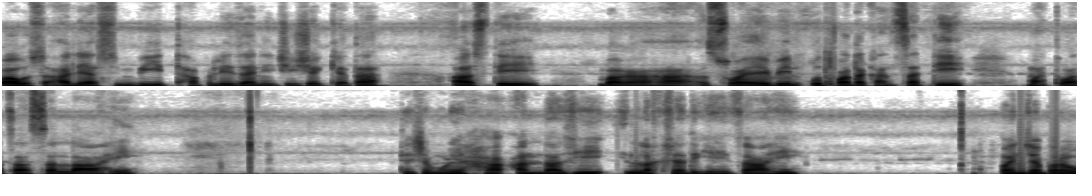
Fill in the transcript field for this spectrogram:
पाऊस आल्यास बी थापले जाण्याची शक्यता असते. बघा हा सोयाबीन उत्पादकांसाठी महत्त्वाचा सल्ला आहे. त्याच्यामुळे हा अंदाजही लक्षात घ्यायचा आहे. पंजाबराव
